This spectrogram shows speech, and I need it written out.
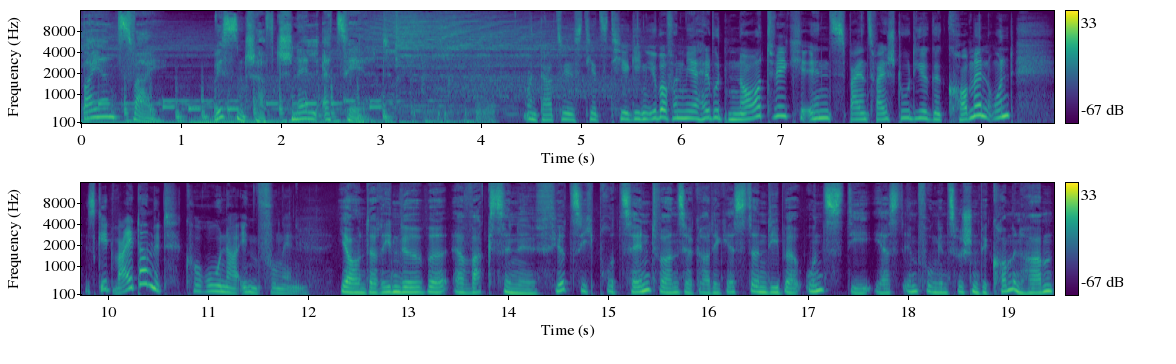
Bayern 2. Wissenschaft schnell erzählt. Und dazu ist jetzt hier gegenüber von mir Helmut Nordwig ins Bayern 2 Studio gekommen und es geht weiter mit Corona-Impfungen. Ja, und da reden wir über Erwachsene. 40 Prozent waren es ja gerade gestern, die bei uns die Erstimpfung inzwischen bekommen haben.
